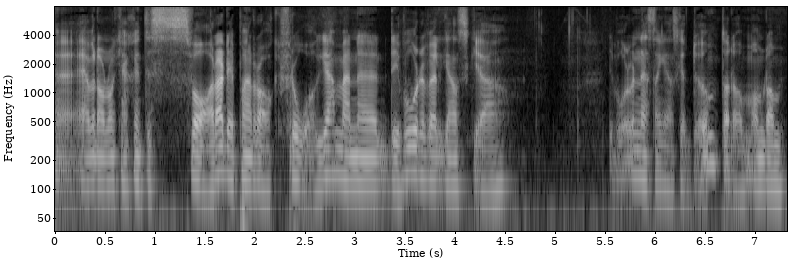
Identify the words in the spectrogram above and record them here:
Eh, även om de kanske inte svarar det på en rak fråga. Men eh, det vore väl ganska det vore nästan ganska dumt av dem om de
